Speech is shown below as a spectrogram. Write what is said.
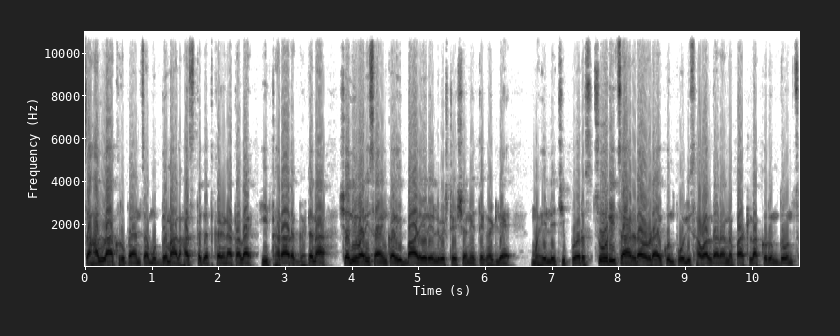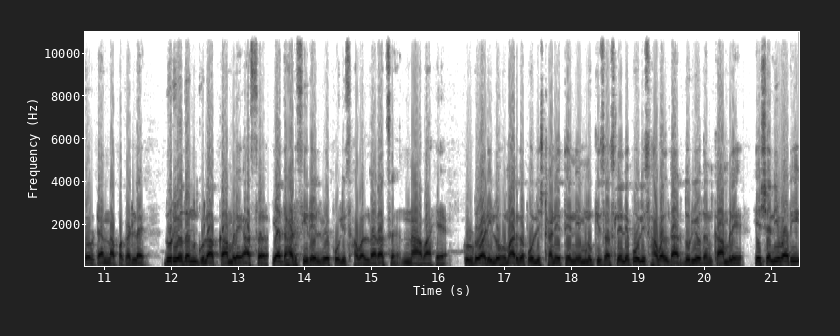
सहा लाख रुपयांचा मुद्देमाल हस्तगत करण्यात आलाय. ही थरारक घटना शनिवारी सायंकाळी बाळे रेल्वे स्टेशन येथे घडली आहे. महिलेची पर्स चोरीचा आरडाओरडा ऐकून पोलीस हवालदारानं पाठलाग करून दोन चोरट्यांना पकडलंय. दुर्योधन गुलाब कांबळे असं या धाडसी रेल्वे पोलीस हवालदाराचं नाव आहे. कुर्डवाडी लोहमार्ग पोलीस ठाणे येथे नेमणुकीस असलेले पोलीस हवालदार दुर्योधन कांबळे हे शनिवारी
